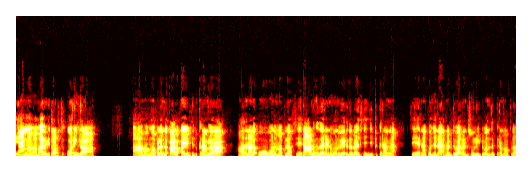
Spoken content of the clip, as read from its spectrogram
ஏங்க மாமா மறுபடியும் தோட்டத்துக்கு போறீங்களா? ஆமாங்க மாப்பிள்ள இந்த கலக்காய் எடுத்துட்டு இருக்காங்களா அதனால போகணும் மாப்பிள்ள. சரி ஆளுங்க தான் ரெண்டு மூணு பேர் தான் வேலை செஞ்சுட்டு இருக்காங்க சரி நான் கொஞ்சம் நேரம் கழிச்சு வரேன்னு சொல்லிட்டு வந்துருக்கிறேன் மாப்பிள்ள.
